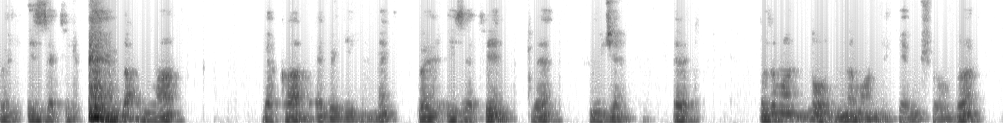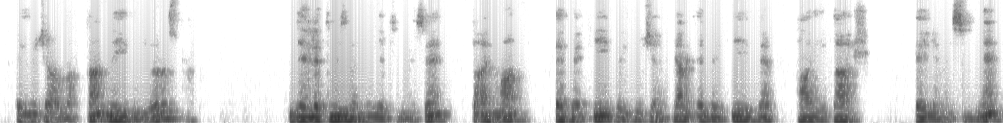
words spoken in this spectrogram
vel izzeti daima beka ebedi demek vel izzeti ve yüce. Evet. O zaman ne oldu? Ne manaya gelmiş oldu? E, yüce Allah'tan neyi biliyoruz? Devletimiz ve milletimize daima ebedi ve yüce yani ebedi ve payidar eylemesini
